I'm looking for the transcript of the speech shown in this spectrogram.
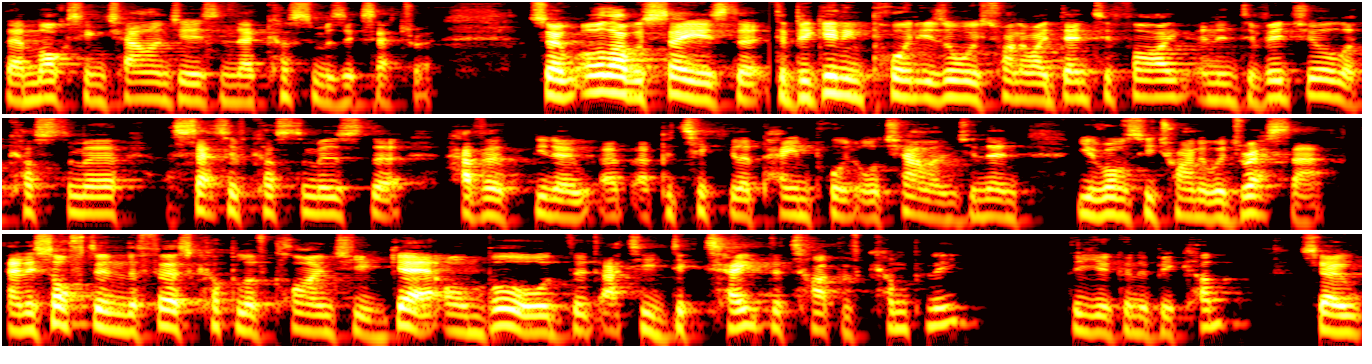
their marketing challenges and their customers, etc. So all I would say is that the beginning point is always trying to identify an individual, a customer, a set of customers that have a you know a, a, particular pain point or challenge, and then you're obviously trying to address that. And it's often the first couple of clients you get on board that actually dictate the type of company that you're going to become. So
